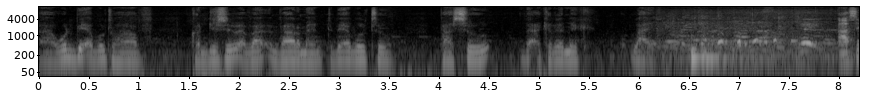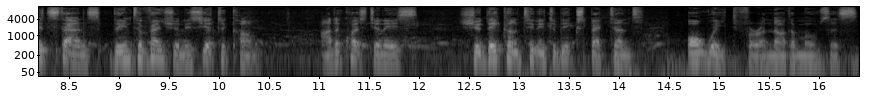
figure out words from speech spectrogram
uh, will be able to have conducive environment to be able to pursue the academic life. As it stands, the intervention is yet to come. And the question is, should they continue to be expectant or wait for another Moses?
